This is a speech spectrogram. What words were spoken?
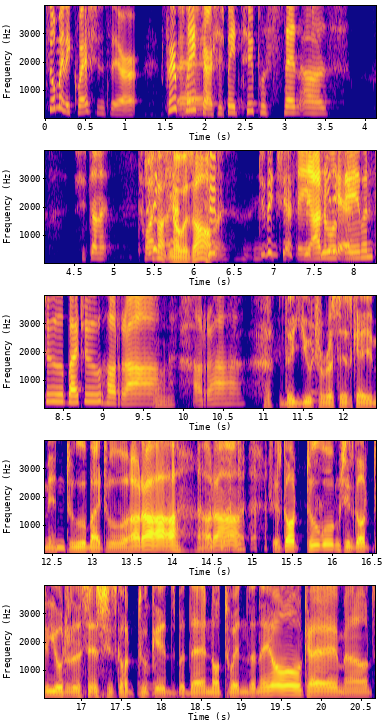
so many questions there. Fair play to Uh, her. She's made two placentas. She's done it twice. like Noah's Ark. Two, do you think she has two The animals periods? came in two by two. Hurrah! Hurrah! The uteruses came in two by two. Hurrah! Hurrah! she's got two wombs, she's got two uteruses, she's got two kids, but they're not twins, and they all came out.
